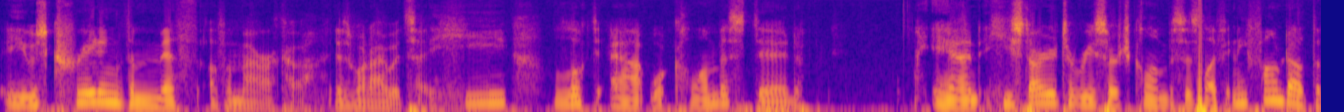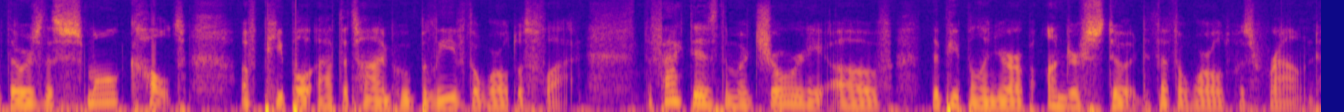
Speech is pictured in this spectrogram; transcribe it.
he was creating the myth of America, is what I would say. He looked at what Columbus did and he started to research Columbus's life and he found out that there was this small cult of people at the time who believed the world was flat. The fact is the majority of the people in Europe understood that the world was round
